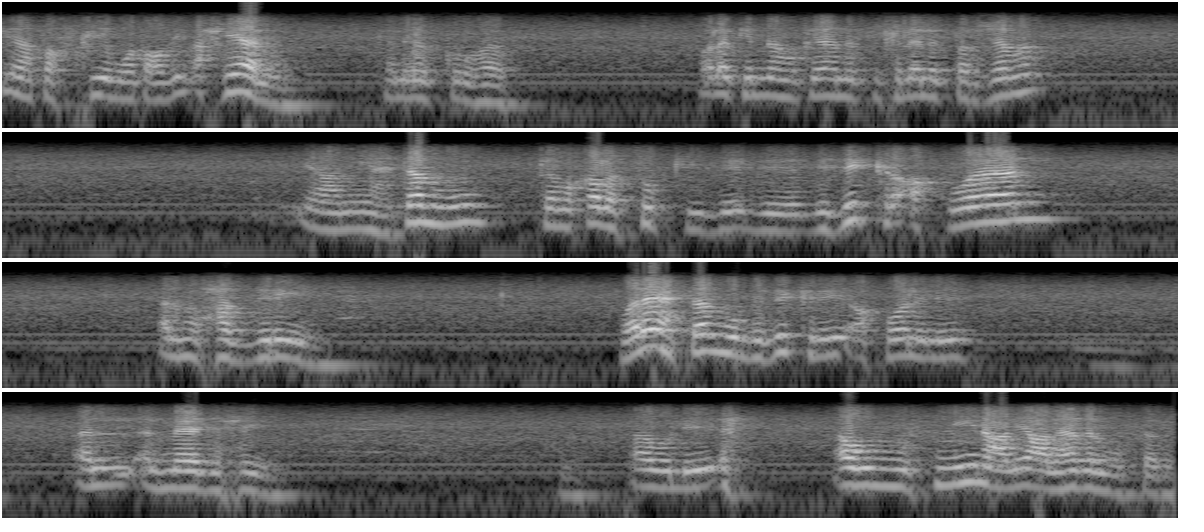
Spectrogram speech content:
فيها تفخيم وتعظيم أحيانا كان يذكر هذا. ولكنه كان في خلال الترجمة يعني يهتم كما قال السبكي بذكر أقوال المحذرين ولا يهتم بذكر أقوال المادحين أو, أو المثنين عليه على هذا المبتدا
